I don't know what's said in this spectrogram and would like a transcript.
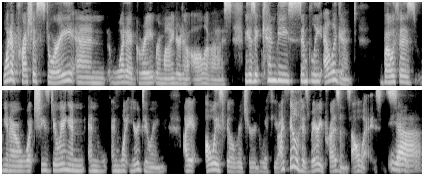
what a precious story, and what a great reminder to all of us because it can be simply elegant, both as you know what she's doing and and and what you're doing. I always feel Richard with you. I feel his very presence always. yeah.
